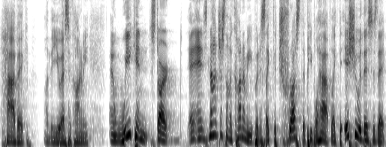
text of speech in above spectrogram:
havoc on the US economy. And we can start, and it's not just on the economy, but it's like the trust that people have. Like the issue with this is that,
